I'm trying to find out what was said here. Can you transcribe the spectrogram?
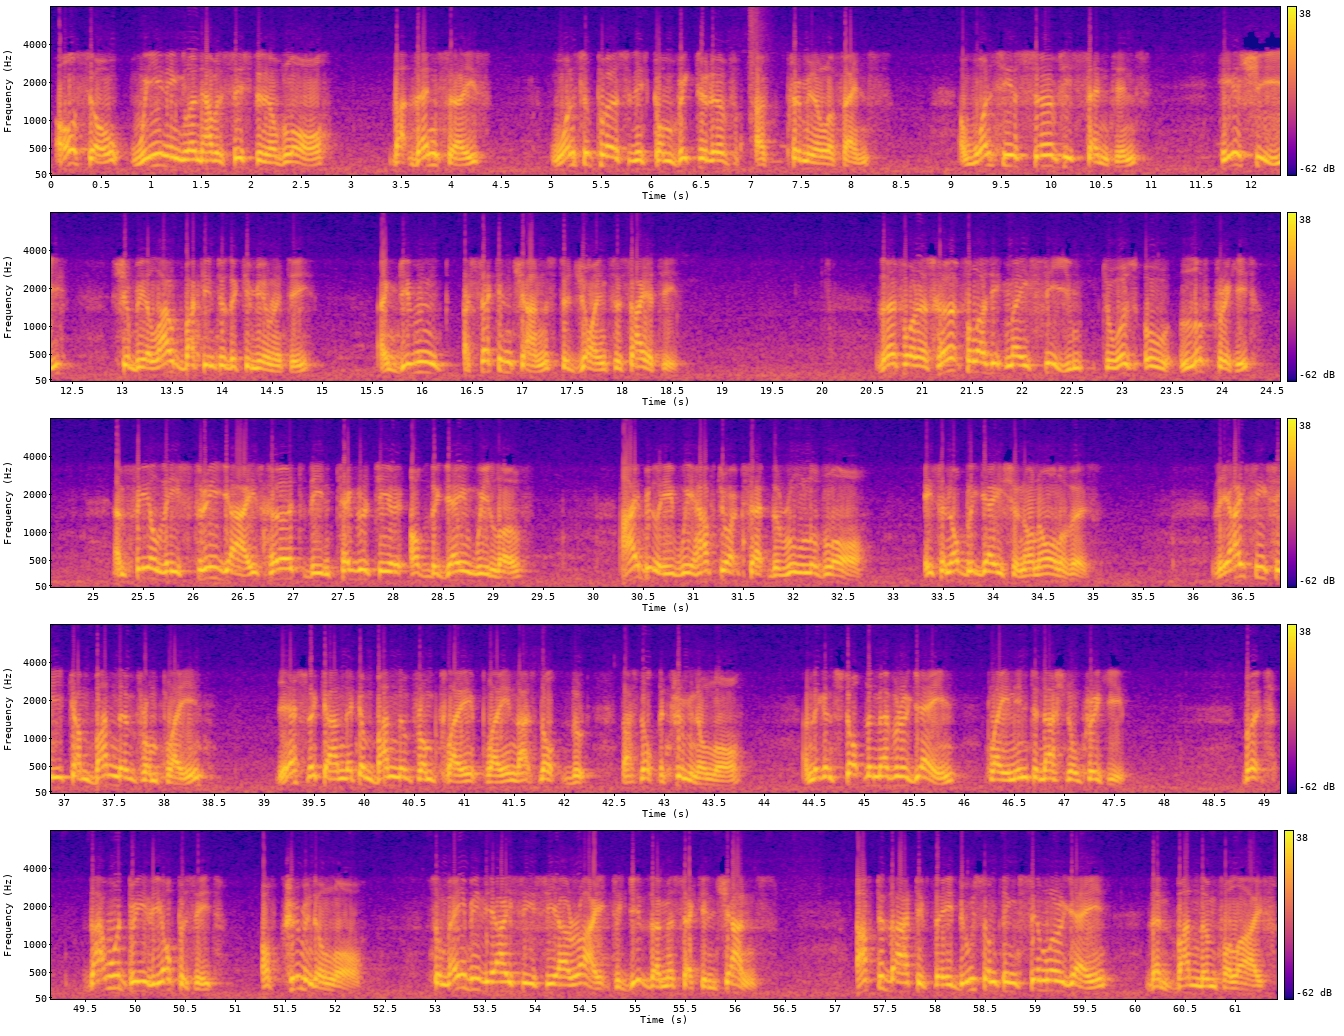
Also, we in England have a system of law that then says once a person is convicted of a criminal offence and once he has served his sentence, he or she should be allowed back into the community and given a second chance to join society. Therefore, as hurtful as it may seem to us who love cricket and feel these three guys hurt the integrity of the game we love, I believe we have to accept the rule of law. It's an obligation on all of us. The ICC can ban them from playing. Yes, they can. They can ban them from play, playing. That's not the that's not the criminal law, and they can stop them ever again playing international cricket. But that would be the opposite of criminal law. So maybe the ICC are right to give them a second chance. After that, if they do something similar again, then ban them for life.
